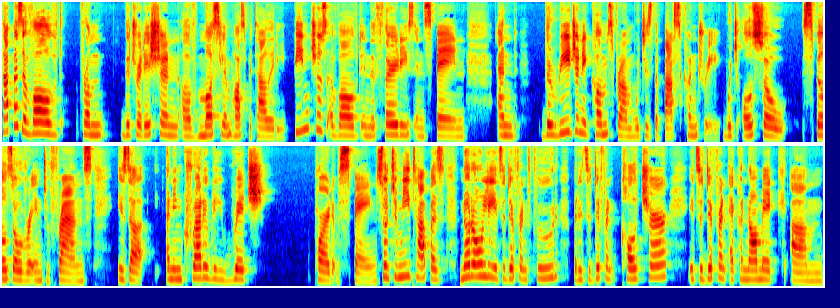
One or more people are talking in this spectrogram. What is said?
tapas evolved from the tradition of Muslim hospitality. Pinchos evolved in the 30s in Spain, and the region it comes from, which is the Basque Country, which also spills over into France, is a an incredibly rich part of Spain. So to me, tapas, not only it's a different food, but it's a different culture. It's a different economic um,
